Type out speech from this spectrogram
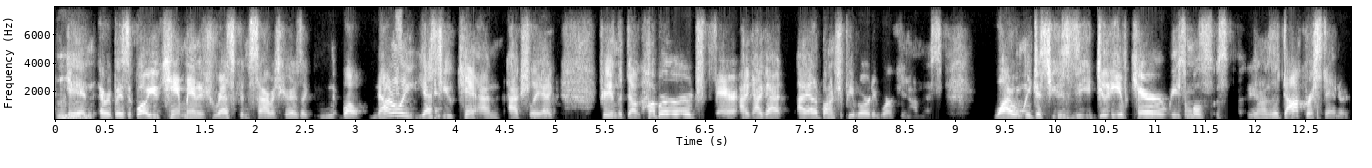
Mm-hmm. And everybody's like, well, you can't manage risk in cybersecurity. I was like, well, not only yes, you can. Actually, i creating the Doug Hubbard fair. I, I, got I got a bunch of people already working on this. Why won't we just use the duty of care reasonable, you know, the DOCRA standard?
